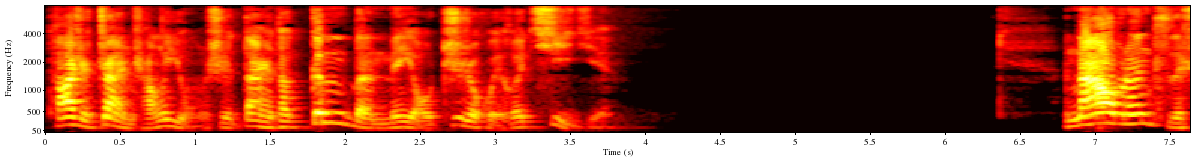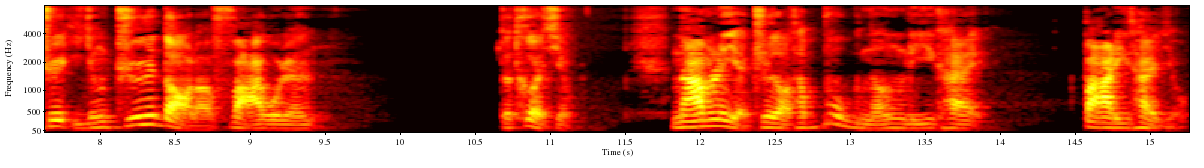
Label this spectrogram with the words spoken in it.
他是战场勇士，但是他根本没有智慧和气节。”拿破仑此时已经知道了法国人。的特性，拿破仑也知道他不能离开巴黎太久。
